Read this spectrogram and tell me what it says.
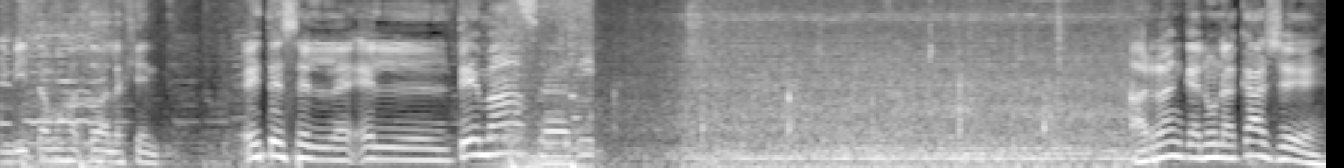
Invitamos a toda la gente. Este es el, el tema. Arranca en una calle.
